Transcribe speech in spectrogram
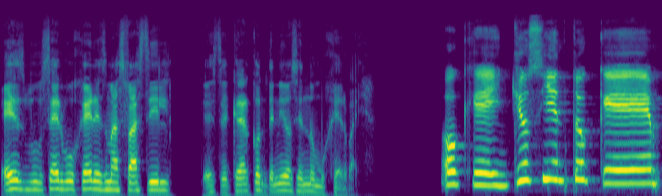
es ser mujer es más fácil este, crear contenido siendo mujer, vaya. Ok, yo siento que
